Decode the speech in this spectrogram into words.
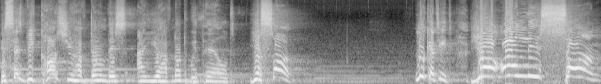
It says, Because you have done this and you have not withheld your son. Look at it. Your only son.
